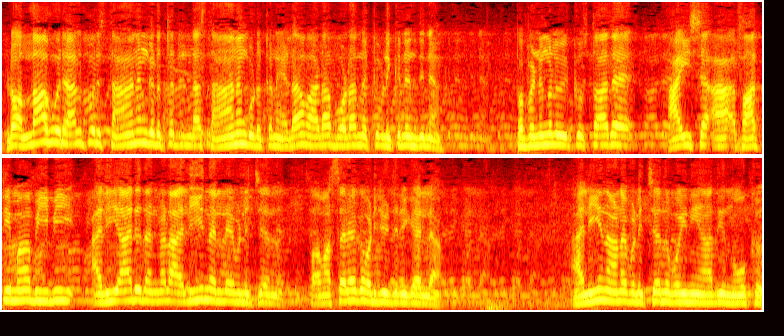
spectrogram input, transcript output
ഇവിടെ അള്ളാഹു ഒരാൾക്ക് ഒരു സ്ഥാനം കൊടുത്തിട്ടുണ്ട്. ആ സ്ഥാനം കൊടുക്കണം. എടാ വാടാ പോടാന്നൊക്കെ വിളിക്കുന്നത് എന്തിനാ? ഇപ്പൊ പെണ്ണുങ്ങൾ ചോദിക്കും ഉസ്താദ് ആയിഷ ഫാത്തിമ ബീബി അലിയാര് തങ്ങളെ അലി എന്നല്ലേ വിളിച്ചതെന്ന്. മസലൊക്കെ പഠിച്ചു വെച്ചിരിക്കല്ല അലി എന്നാണ് പോയി നീ ആദ്യം നോക്ക്.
